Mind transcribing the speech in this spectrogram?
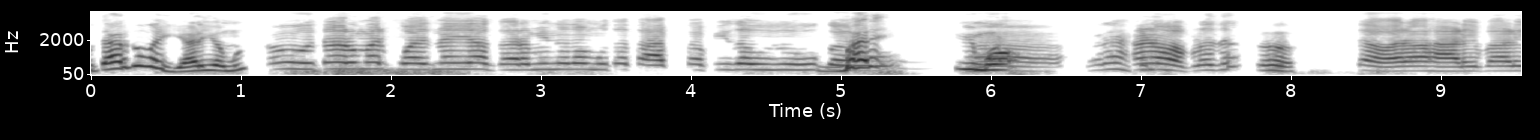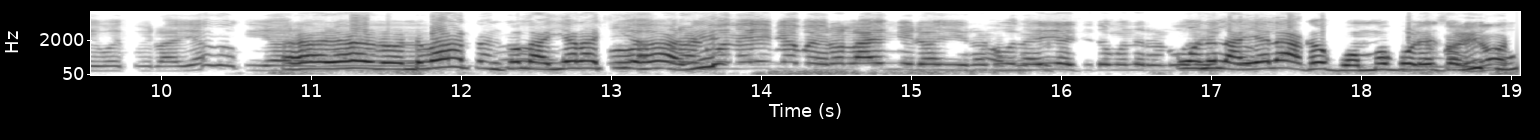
ઉતાર તો ભાઈ ગાડી અમુ હું તારું મારી પોચ નહીં આ ગરમી નું તો હું તો તાપ તપી જઉં છું હું કરું? ઈમો અને વાપરો છે હા. સવારે હાડી બાડી હોય તો લાવી આવો કે અરે રંડવા તન તો લાયા રાખી હે આવી રંડવો નહીં બે બૈરો લાઈન મેલ્યો છે. રંડવો નહીં હજી તો મને રંડવો કોને લઈ લાયેલા આખો ગોમમાં ગોળે ચડી તું.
